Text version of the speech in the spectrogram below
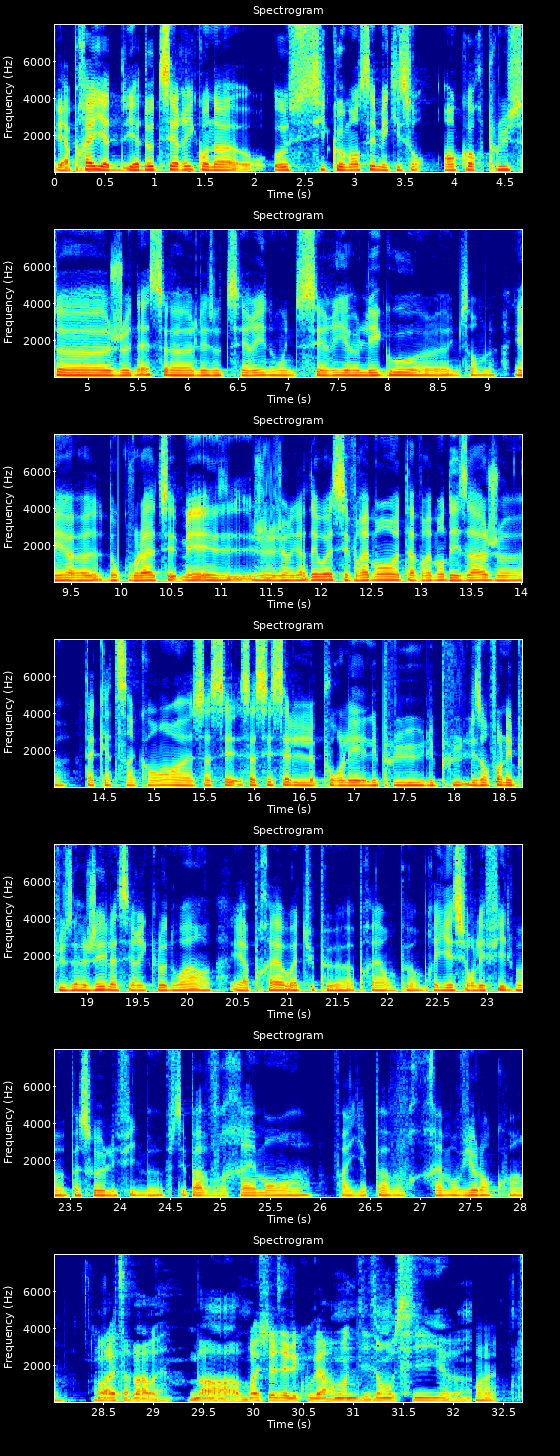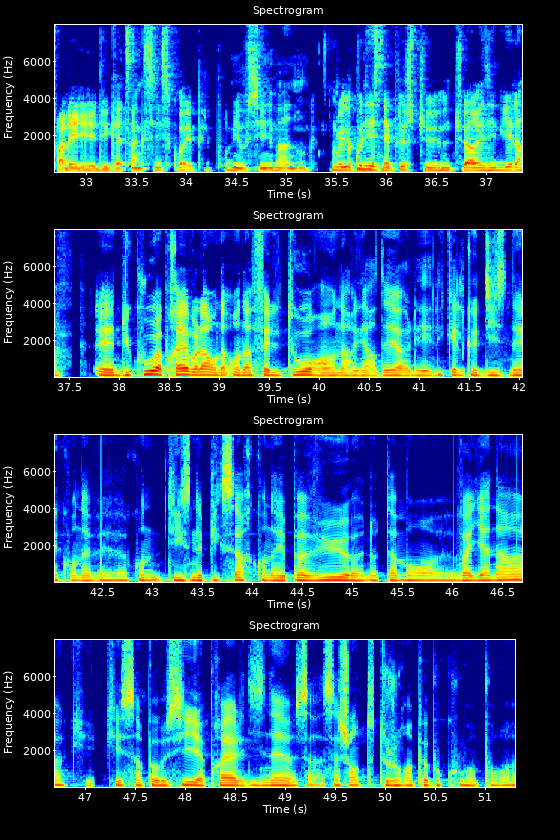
Et après, il y a, il y a d'autres séries qu'on a aussi commencé, mais qui sont encore plus euh, jeunesse, euh, les autres séries, dont une série euh, Lego, il me semble. Et donc voilà, mais j'ai regardé, ouais, c'est vraiment, t'as vraiment des âges, t'as 4-5 ans, ça c'est celle pour les, les plus les plus les enfants les plus âgés, la série Clos Noir. Et après, ouais, tu peux, après on peut embrayer sur les films parce que les films, c'est pas vraiment, euh, enfin il n'y a pas vraiment violent quoi. Ouais, ça va, ouais. Bah, moi, je les ai découverts à moins de 10 ans aussi. euh, Ouais. Enfin, les, les 4, 5, 6, quoi. Et puis le premier au cinéma, donc. Mais du coup, Disney+, tu, tu as résilié, là Et du coup, après, voilà, on a, on a fait le tour, hein, on a regardé euh, les, les quelques Disney qu'on avait, euh, qu'on- Disney Pixar qu'on n'avait pas vu, euh, notamment euh, Vaiana, qui, qui est sympa aussi. Après, les Disney, ça, ça chante toujours un peu beaucoup hein, pour.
